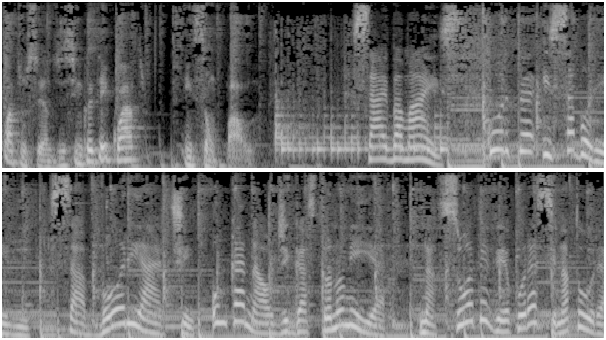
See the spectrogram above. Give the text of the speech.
454, em São Paulo. Saiba mais, curta e saboreie Sabor e Arte, um canal de gastronomia, na sua TV por assinatura.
